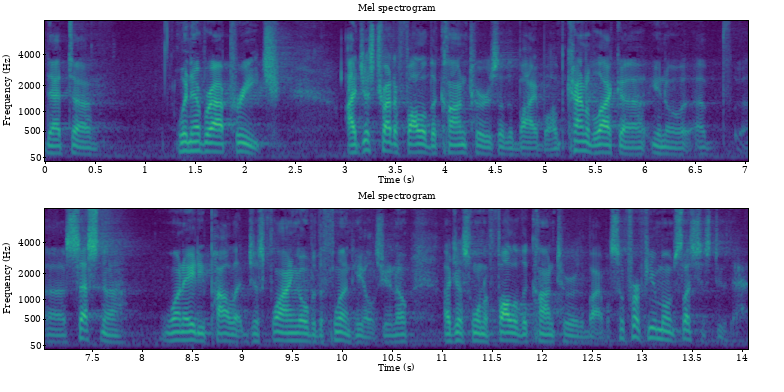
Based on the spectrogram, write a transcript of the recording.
that uh, whenever I preach, I just try to follow the contours of the Bible. I'm kind of like a, you know, a, a Cessna 180 pilot just flying over the Flint Hills, you know. I just want to follow the contour of the Bible. So for a few moments, let's just do that.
